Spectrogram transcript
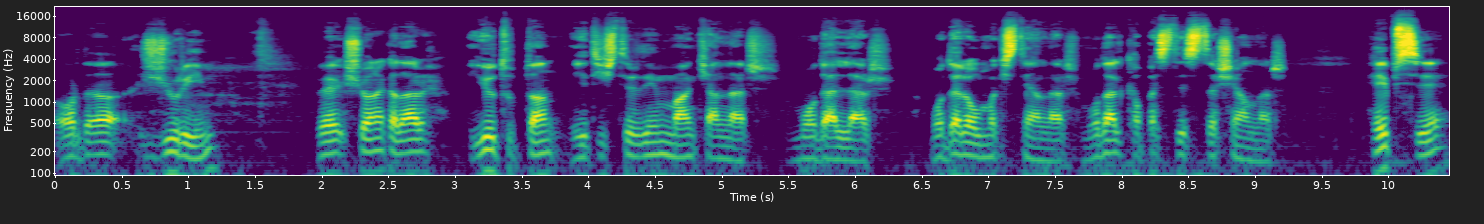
Orada jüriyim. Ve şu ana kadar YouTube'dan yetiştirdiğim mankenler, modeller, model olmak isteyenler, model kapasitesi taşıyanlar, Hepsi,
